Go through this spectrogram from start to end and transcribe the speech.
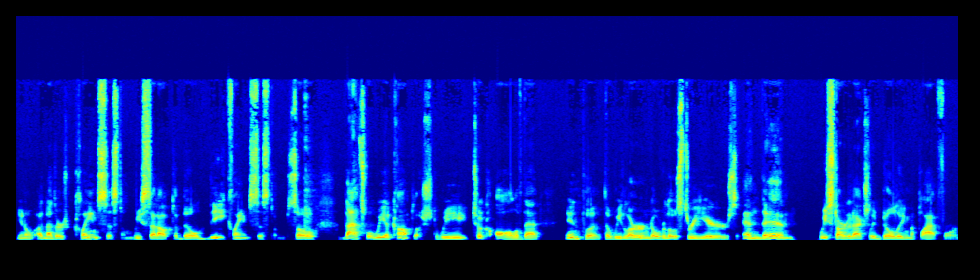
you know another claim system. We set out to build the claim system. So that's what we accomplished. We took all of that input that we learned over those three years, and then we started actually building the platform.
